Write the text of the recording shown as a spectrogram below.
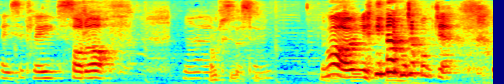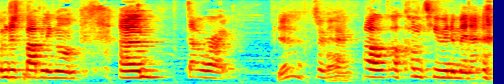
Basically, sod off." No, I'm just listening. don't. You are. You haven't talked yet. I'm just babbling on. Um, is that all right? Yeah, it's Okay, fine. I'll, I'll come to you in a minute.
